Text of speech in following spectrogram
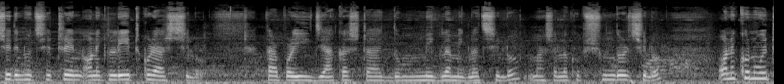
সেদিন হচ্ছে ট্রেন অনেক লেট করে আসছিল। তারপরে এই যে আকাশটা একদম মেঘলা মেঘলা ছিল। মাসাল্লাহ খুব সুন্দর ছিল। অনেকক্ষণ ওয়েট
